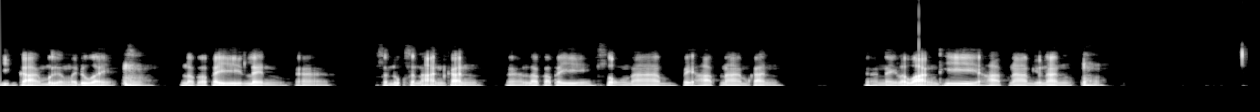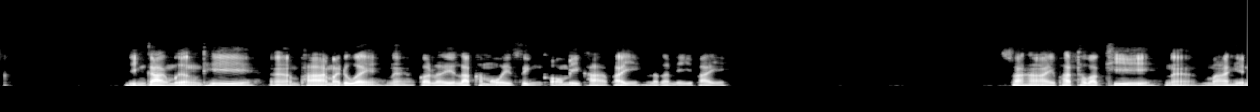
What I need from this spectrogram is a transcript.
หญิงกลางเมืองมาด้วย แล้วก็ไปเล่นสนุกสนานกัน แล้วก็ไปส่งน้ำไปอาบน้ำกัน ในระหว่างที่อาบน้ำอยู่นั้น หญิงกลางเมืองที่พามาด้วยนะก็เลยลักขโมยสิ่งของมีค่าไป แล้วก็หนีไป สหายพัทวัคคีนะมาเห็น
